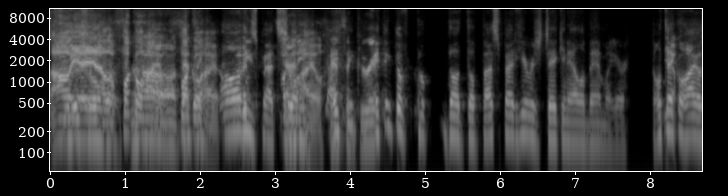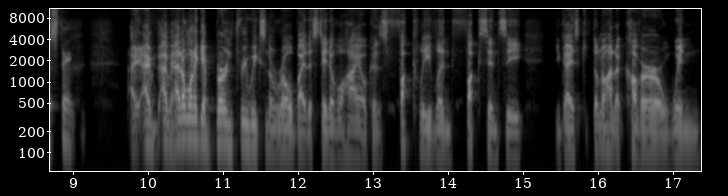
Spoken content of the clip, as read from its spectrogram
Oh screwed yeah, us yeah, over. yeah. Fuck Oh, Ohio. Fuck that's a- Ohio. all these bets. Fuck Ohio. I That's a think, great- I think the, the the the best bet here is taking Alabama here. Don't take Yeah. Ohio State. I I, I, I don't want to get burned three weeks in a row by the state of Ohio because fuck Cleveland, fuck Cincy. You guys don't know how to cover or win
